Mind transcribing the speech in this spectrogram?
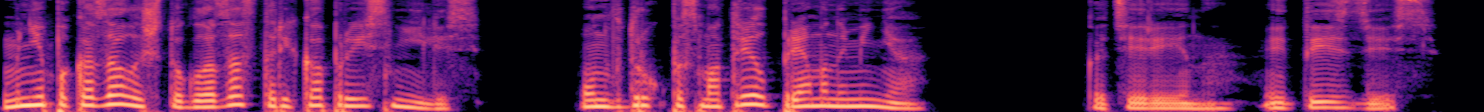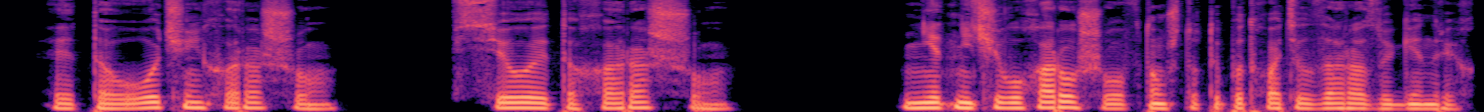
Мне показалось, что глаза старика прояснились. Он вдруг посмотрел прямо на меня. «Катерина, и ты здесь. Это очень хорошо. Все это хорошо. Нет ничего хорошего в том, что ты подхватил заразу, Генрих.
